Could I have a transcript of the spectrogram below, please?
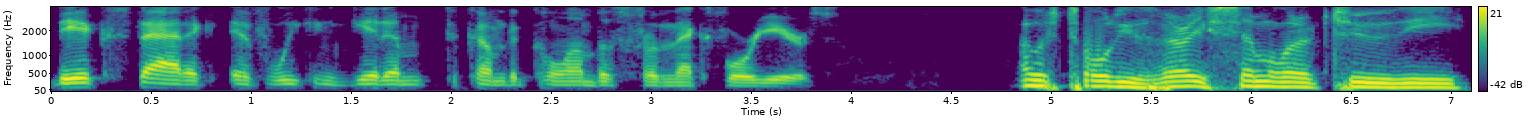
Be ecstatic if we can get him to come to Columbus for the next four years. I was told he's very similar to the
